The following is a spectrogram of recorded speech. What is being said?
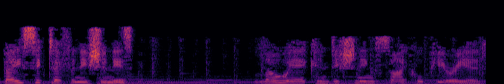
basic definition is low air conditioning cycle period.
